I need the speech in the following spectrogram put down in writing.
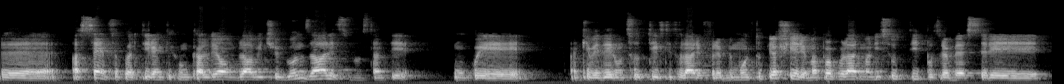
eh, ha senso partire anche con Calleon, Vlaovic e Gonzalez, nonostante comunque anche vedere un sottil titolare farebbe molto piacere, ma proprio l'arma di sottil potrebbe essere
